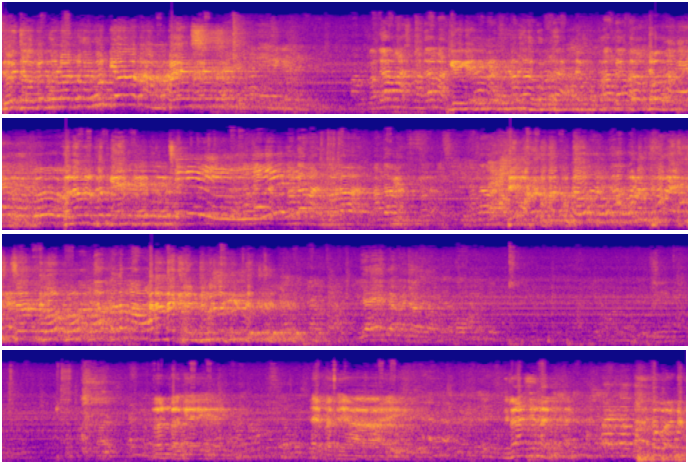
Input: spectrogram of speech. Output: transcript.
Yo jawabe kulo nuwun ya rampes. Mangga mas, mangga mas. Nggih nggih nggih. Kulo mlebet nggih. Mangga mas, mangga mas, mangga mas. Nek kulo kulo boleh jago. Anak gandul. Ya ya jangan jangan. Kan bagai eh ai. Jelasin tadi. Waduh.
